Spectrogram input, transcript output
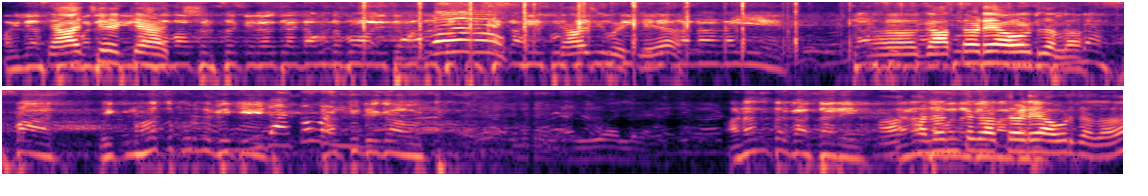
पहिल्या खर्च डाऊन द बॉल मात्र गाताडे out झाला. एक महत्त्वपूर्ण विकेट आउट अनंत गातारे त्यांना अनंत गाताडे लागल्या आउट झाला.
